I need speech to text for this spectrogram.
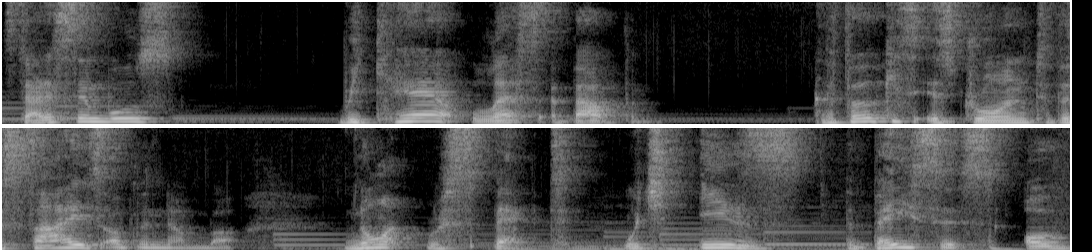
status symbols, we care less about them. The focus is drawn to the size of the number, not respect, which is the basis of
